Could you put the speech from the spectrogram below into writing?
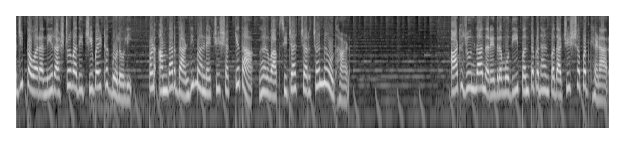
अजित पवारांनी राष्ट्रवादीची बैठक बोलवली पण आमदार दांडी मारण्याची शक्यता घर वापसीच्या चर्चांना उधाण आठ जूनला नरेंद्र मोदी पंतप्रधानपदाची शपथ घेणार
